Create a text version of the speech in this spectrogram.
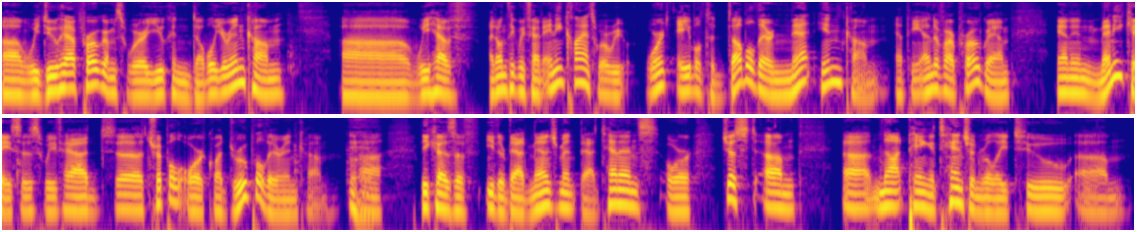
uh, we do have programs where you can double your income. Uh, we have, I don't think we've had any clients where we weren't able to double their net income at the end of our program. And in many cases, we've had uh, triple or quadruple their income mm-hmm. Uh, because of either bad management, bad tenants, or just um, uh, not paying attention really to um,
